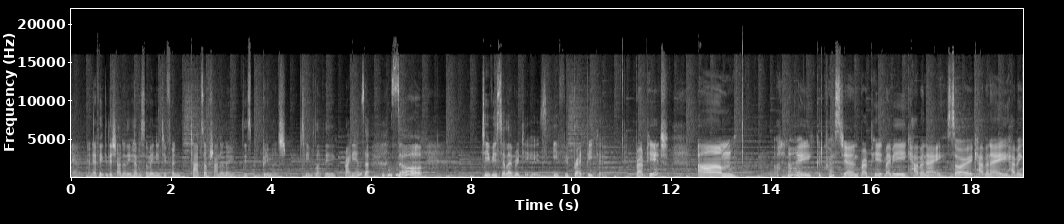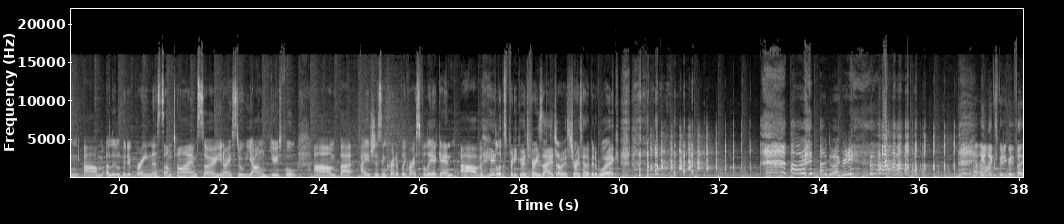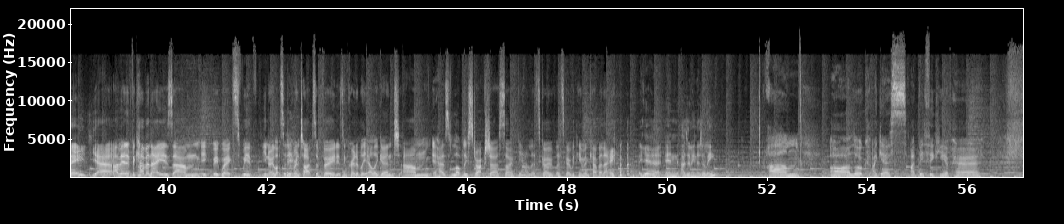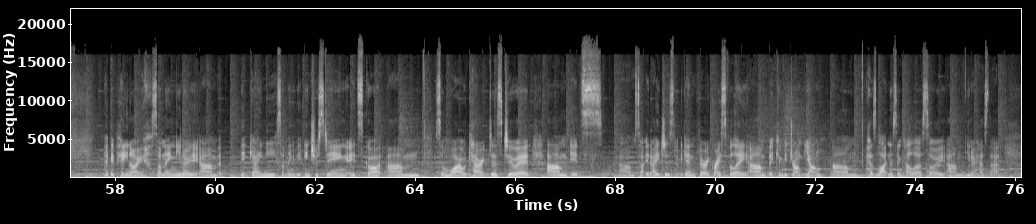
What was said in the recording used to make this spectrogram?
Yeah, and I think the Chardonnay have so many different types of Chardonnay. It's pretty much seems like the right answer. so, TV celebrities, if Brad Pitt. Brad Pitt? Um, I don't know. Good question. Brad Pitt, maybe Cabernet. So Cabernet having um, a little bit of greenness sometimes. So you know, still young, youthful, um, but ages incredibly gracefully. Again, um, he looks pretty good for his age. I'm sure he's had a bit of work. Agree. he um, looks pretty good for the age. Yeah, I mean, the Cabernet is um, it, it, works with you know lots of different types of food. It's incredibly elegant. Um, it has lovely structure. So yeah, let's go. Let's go with him and Cabernet. yeah, and Angelina Jolie. Um, oh look, I guess I'd be thinking of her. Maybe Pinot, something you know, um, a bit gamey, something a bit interesting. It's got um, some wild characters to it. Um, it's um, so it ages again very gracefully, um, but can be drunk young. Um, has lightness and colour, so um, you know has that,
